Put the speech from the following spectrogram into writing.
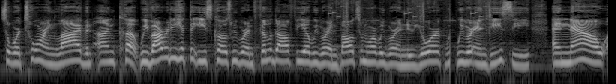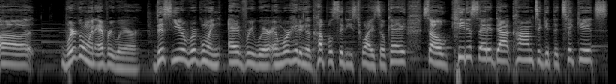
So we're touring live and uncut. We've already hit the East Coast. We were in Philadelphia. We were in Baltimore, we were in New York, we were in DC, and now uh, we're going everywhere. This year, we're going everywhere and we're hitting a couple cities twice, okay? So, keitasaidit.com to get the tickets.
